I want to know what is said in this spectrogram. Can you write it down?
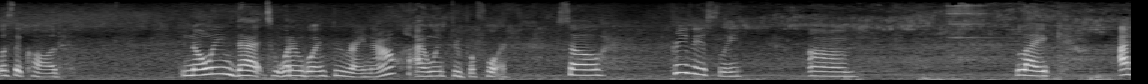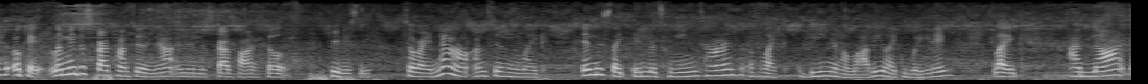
what's it called? Knowing that what I'm going through right now, I went through before. So previously, um, like I okay, let me describe how I'm feeling now and then describe how I felt previously. So right now I'm feeling like in this like in between time of like being in a lobby, like waiting, like I'm not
